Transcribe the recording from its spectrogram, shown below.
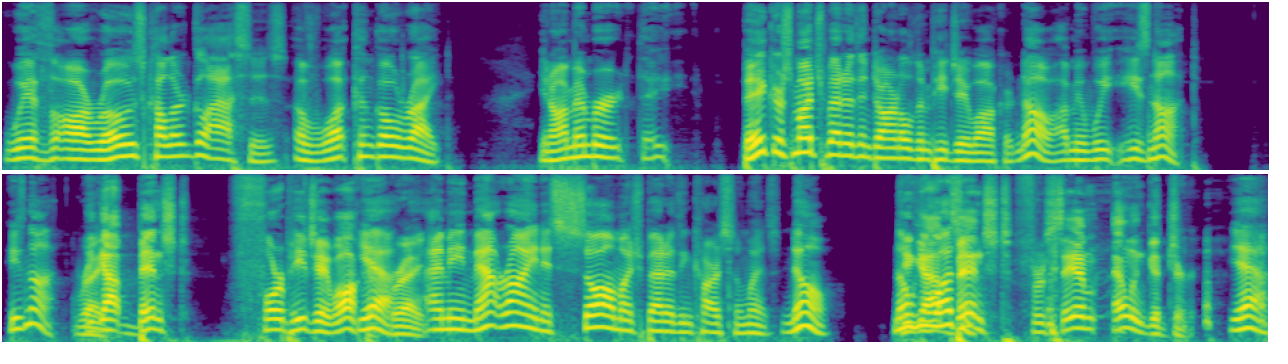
with our rose-colored glasses of what can go right. You know, I remember they, Baker's much better than Darnold and PJ Walker. No, I mean we he's not. He's not. right. He got benched for PJ Walker. Yeah, Right. I mean Matt Ryan is so much better than Carson Wentz. No, no, he, he, got wasn't. benched for Sam Ellinger. Yeah,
